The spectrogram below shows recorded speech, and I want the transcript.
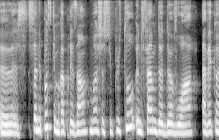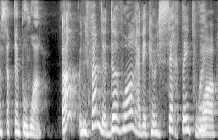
euh, ce n'est pas ce qui me représente. Moi, je suis plutôt une femme de devoir avec un certain pouvoir. Ah, une femme de devoir avec un certain pouvoir.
